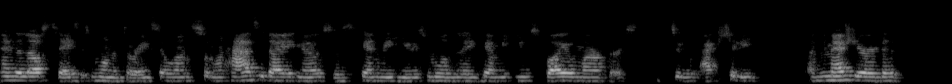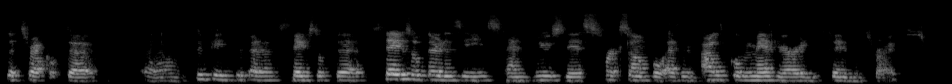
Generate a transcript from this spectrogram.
And the last phase is monitoring. So once someone has a diagnosis, can we use modeling? Can we use biomarkers to actually uh, measure the, the track of the um, to keep the uh, status of the status of their disease and use this, for example, as an outcome measure in clinical trials.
